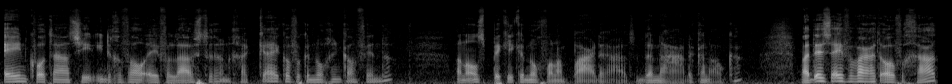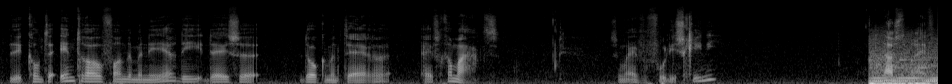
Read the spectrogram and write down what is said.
één quotatie in ieder geval even luisteren. Dan ga ik kijken of ik er nog in kan vinden. En anders pik ik er nog wel een paar eruit. Daarna, dat kan ook. Hè? Maar dit is even waar het over gaat. Hier komt de intro van de meneer die deze documentaire heeft gemaakt. We even voor die schini? Luister maar even.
